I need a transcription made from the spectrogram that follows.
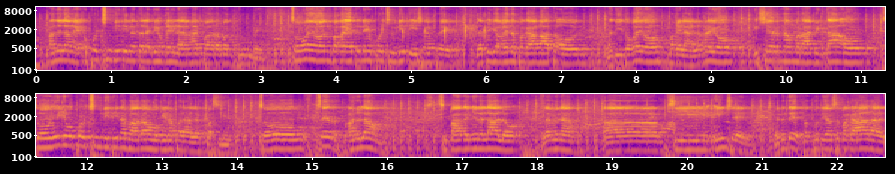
ano lang eh, opportunity lang talaga yung kailangan para mag-boom eh. So ngayon, baka ito na yung opportunity. Siyempre, nabigyan kayo ng pagkakataon. Nandito kayo, makilala kayo, i-share ng maraming tao. So yun yung opportunity na parang huwag yun na palalagpasin. So, sir, ano lang, sipagan nyo na lalo. Alam mo na, um, si Angel, ganun din, pagputi ako sa pag-aaral.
